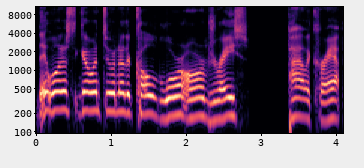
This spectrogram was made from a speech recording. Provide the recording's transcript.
They want us to go into another Cold War arms race, pile of crap.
